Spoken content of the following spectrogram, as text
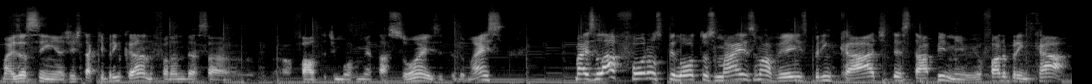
Mas assim, a gente tá aqui brincando, falando dessa falta de movimentações e tudo mais. Mas lá foram os pilotos mais uma vez brincar de testar pneu. E eu falo brincar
